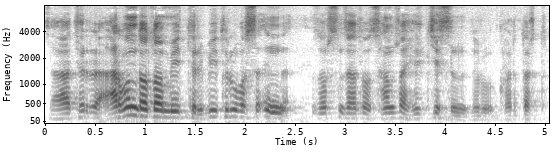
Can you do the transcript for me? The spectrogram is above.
за тэр 17 м би түрүү бас энэ зурсан залуу саналаа хэлжсэн түрүү коридорт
